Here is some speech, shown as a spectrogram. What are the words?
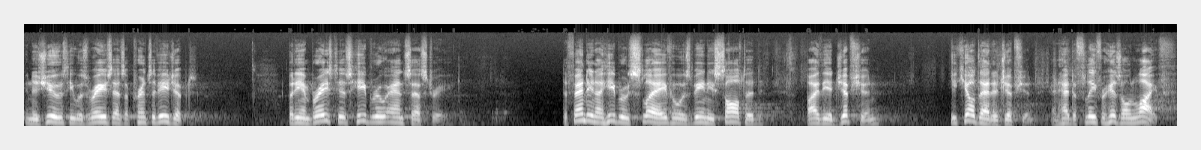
in his youth, he was raised as a prince of Egypt, but he embraced his Hebrew ancestry. Defending a Hebrew slave who was being assaulted by the Egyptian, he killed that Egyptian and had to flee for his own life.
